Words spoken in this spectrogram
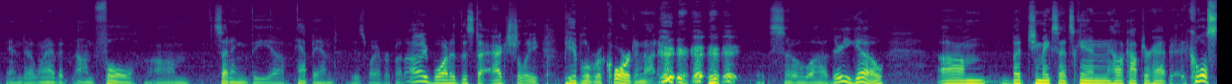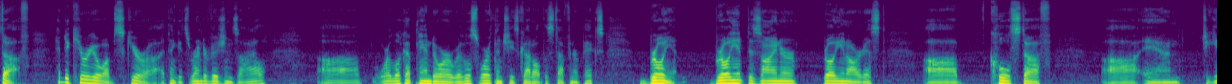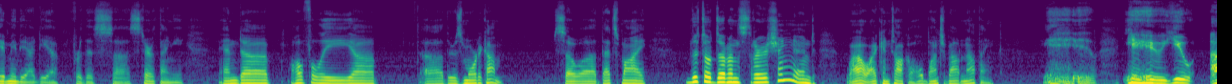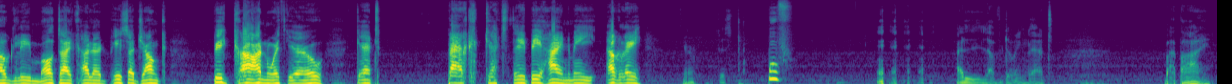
And uh, when I have it on full um, setting, the uh, hat band is whatever. But I wanted this to actually be able to record and not. so uh, there you go. Um, but she makes that skin helicopter hat. Cool stuff. Head to Curio Obscura. I think it's Render Vision's Isle. uh, or look up Pandora Wrigglesworth, and she's got all the stuff in her pics. Brilliant, brilliant designer, brilliant artist, uh, cool stuff, uh, and she gave me the idea for this uh, stair thingy, and uh, hopefully uh, uh, there's more to come. So uh, that's my little demonstration, and wow, I can talk a whole bunch about nothing. You, you, you ugly multicolored piece of junk! Be gone with you! Get back! Get thee behind me, ugly! Just poof! I love doing that. Bye bye.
